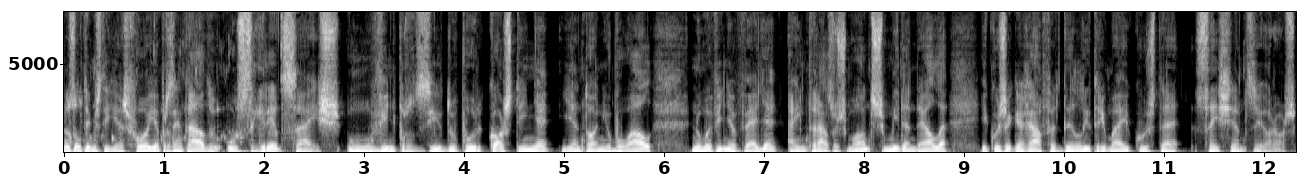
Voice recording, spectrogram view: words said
Nos últimos dias foi apresentado o Segredo 6, um vinho produzido por Costinha e António Boal, numa vinha velha em Trás-os-Montes, Mirandela, e cuja garrafa de litro e meio custa 600 euros.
